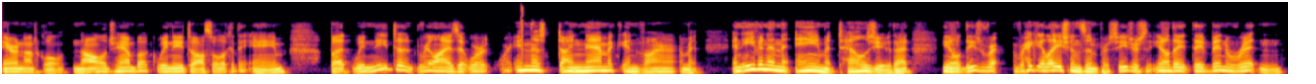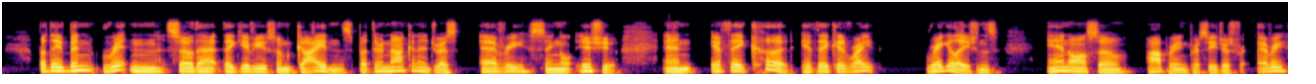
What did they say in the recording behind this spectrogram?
aeronautical knowledge handbook we need to also look at the aim but we need to realize that we're we're in this dynamic environment. And even in the aim it tells you that you know these re- regulations and procedures you know they they've been written but they've been written so that they give you some guidance but they're not going to address every single issue. And if they could if they could write regulations and also operating procedures for every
